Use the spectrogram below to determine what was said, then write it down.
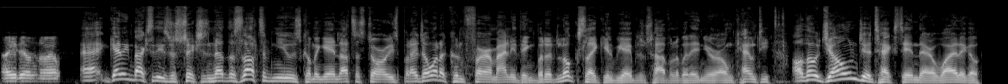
How you doing, Noel? Uh, getting back to these restrictions, now there's lots of news coming in, lots of stories, but I don't want to confirm anything. But it looks like you'll be able to travel within your own county. Although Joan did text in there a while ago,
